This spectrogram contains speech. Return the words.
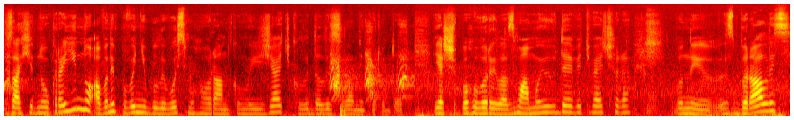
в Західну Україну, а вони повинні були восьмого ранку виїжджати, коли дали зелений коридор. Я ще поговорила з мамою в 9 вечора. Вони збирались.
